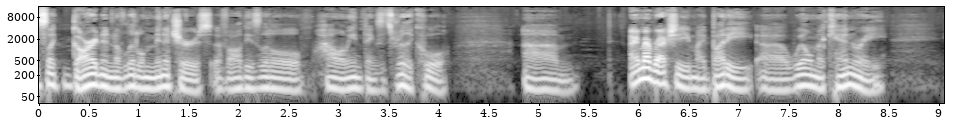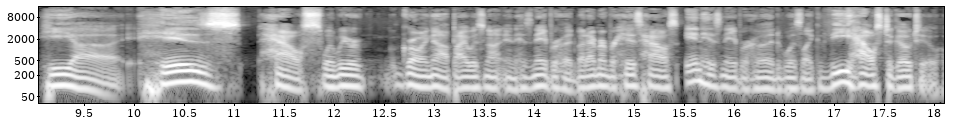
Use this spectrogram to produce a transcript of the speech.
this like garden of little miniatures of all these little Halloween things. It's really cool. Um, I remember actually my buddy uh, Will McHenry. He uh, his house when we were growing up, I was not in his neighborhood, but I remember his house in his neighborhood was like the house to go to.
